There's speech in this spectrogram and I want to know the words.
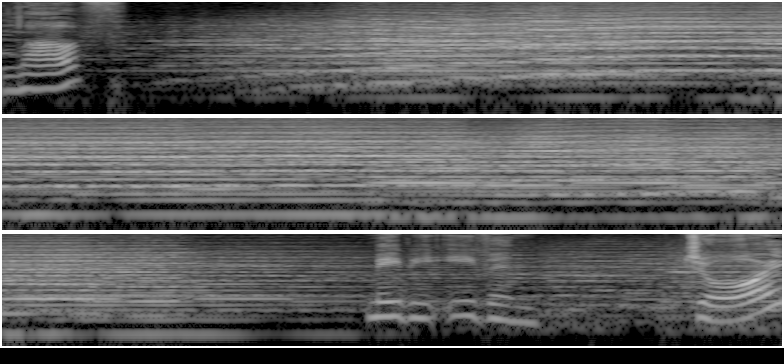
Love? Maybe even joy?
